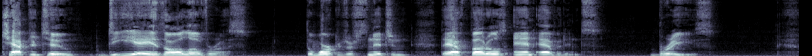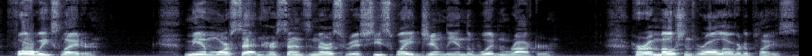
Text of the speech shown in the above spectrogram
Chapter 2 DEA is all over us. The workers are snitching. They have photos and evidence. Breeze. Four weeks later, Miamor sat in her son's nursery as she swayed gently in the wooden rocker. Her emotions were all over the place.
